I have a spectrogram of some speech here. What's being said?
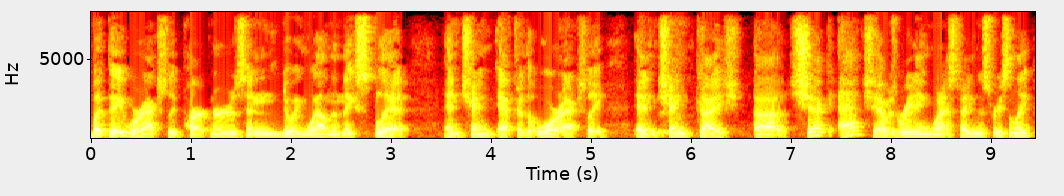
but they were actually partners and doing well, and then they split. And Chiang, after the war, actually, and Chiang Kai uh, shek, actually, I was reading when I was studying this recently,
